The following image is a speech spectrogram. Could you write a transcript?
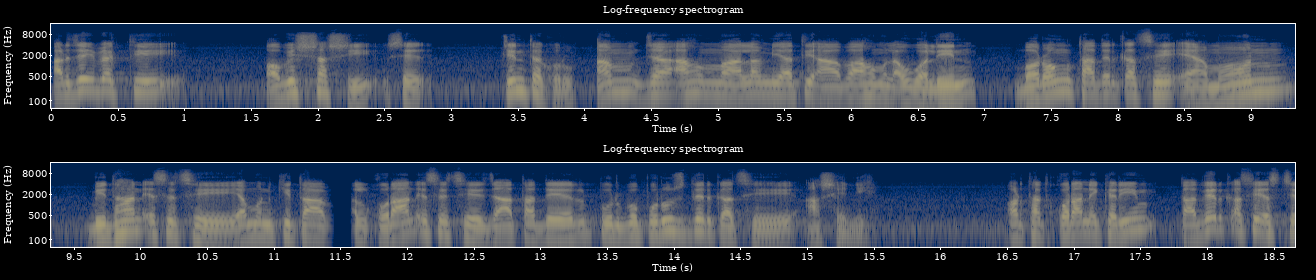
আর যেই ব্যক্তি অবিশ্বাসী, সে চিন্তা করুক, আম যা আহম্মা আলম ইয়াতি আবা আহমুল আউ্বালিন বরং তাদের কাছে এমন বিধান এসেছে, এমন কিতাব আল কোরআন এসেছে, যা তাদের পূর্বপুরুষদের কাছে আসেনি। অর্থাৎ কোরআনে করিম তাদের কাছে এসছে,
